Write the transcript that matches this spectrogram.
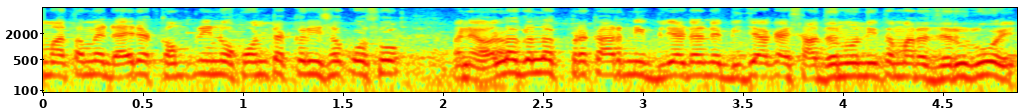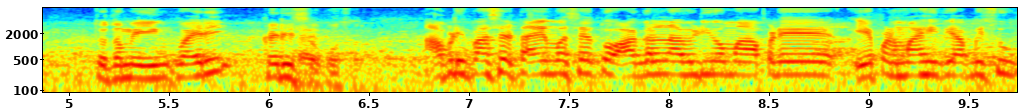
એમાં તમે ડાયરેક્ટ કંપનીનો કોન્ટેક્ટ કરી શકો છો અને અલગ અલગ પ્રકારની બ્લેડ અને બીજા કાંઈ સાધનોની તમારે જરૂર હોય તો તમે ઇન્ક્વાયરી કરી શકો છો. આપણી પાસે ટાઈમ હશે તો આગળના વિડીયોમાં આપણે એ પણ માહિતી આપીશું.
